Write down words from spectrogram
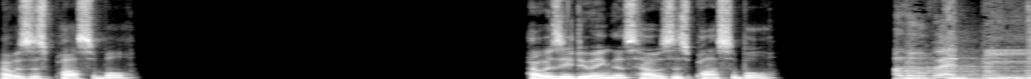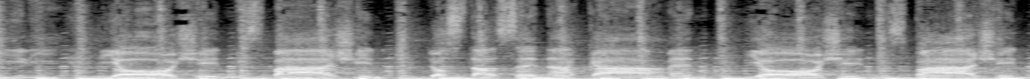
How is this possible? How is he doing this? How is this possible? z bážin, dostal se na kámen. Jožin z bážin,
